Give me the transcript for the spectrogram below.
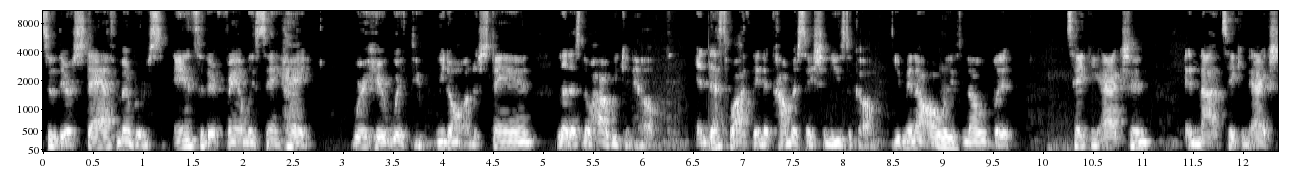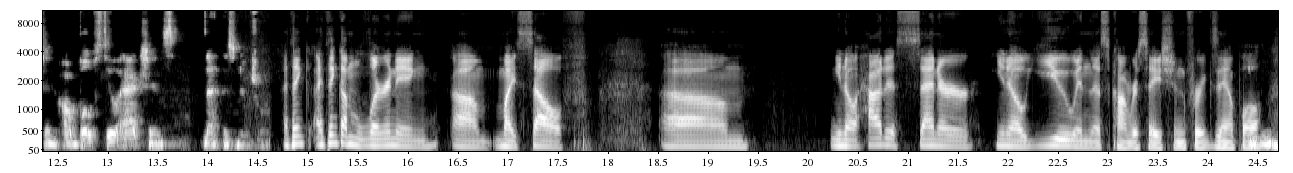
to their staff members and to their families saying, hey, we're here with you. We don't understand. Let us know how we can help. And that's why I think the conversation needs to go. You may not hmm. always know, but taking action and not taking action are both still actions. Nothing's neutral. I think I think I'm learning um, myself, um, you know, how to center you know you in this conversation for example mm-hmm.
